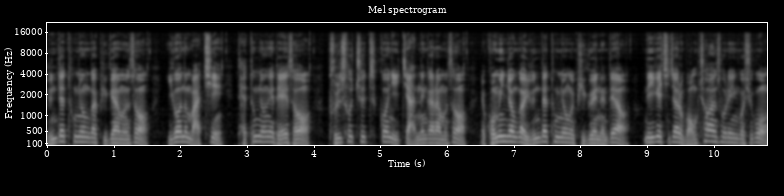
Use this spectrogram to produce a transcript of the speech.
윤 대통령과 비교하면서 이거는 마치 대통령에 대해서 불소추 특권이 있지 않는가라면서 고민정과 윤 대통령을 비교했는데요. 근데 이게 진짜로 멍청한 소리인 것이고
